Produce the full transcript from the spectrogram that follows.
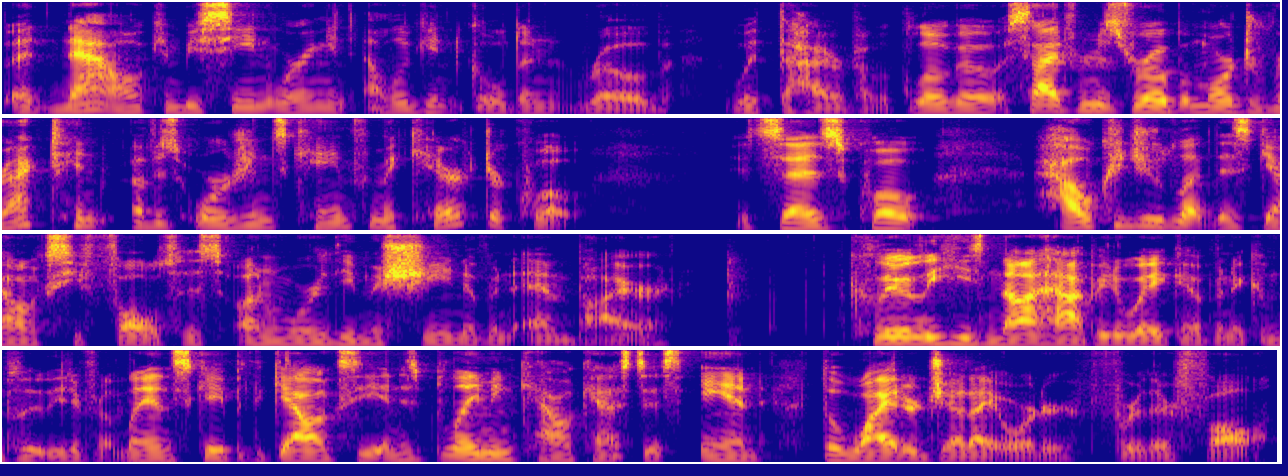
but now can be seen wearing an elegant golden robe with the High Republic logo. Aside from his robe, a more direct hint of his origins came from a character quote. It says, quote, How could you let this galaxy fall to this unworthy machine of an empire? Clearly, he's not happy to wake up in a completely different landscape of the galaxy and is blaming Cal Kestis and the wider Jedi Order for their fall.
